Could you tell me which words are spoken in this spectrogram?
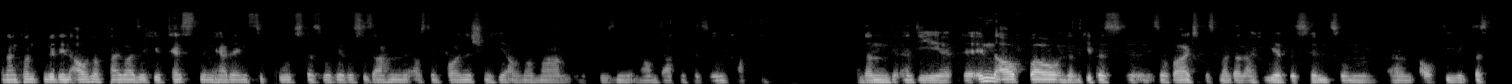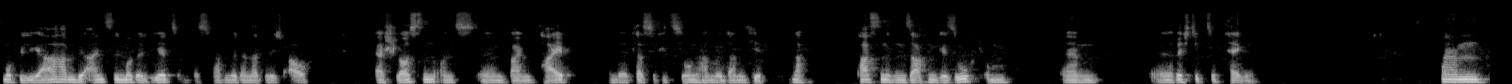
Und dann konnten wir den auch noch teilweise hier testen im Herder-Institut, dass wir gewisse Sachen aus dem Polnischen hier auch nochmal mit diesen Raumdaten versehen konnten. Und dann äh, die, der Innenaufbau und dann geht das äh, so weit, dass man dann auch hier bis hin zum, ähm, auch die, das Mobiliar haben wir einzeln modelliert und das haben wir dann natürlich auch erschlossen und äh, beim Type in der Klassifizierung haben wir dann hier nach passenden Sachen gesucht, um ähm, äh, richtig zu taggen. Ähm,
